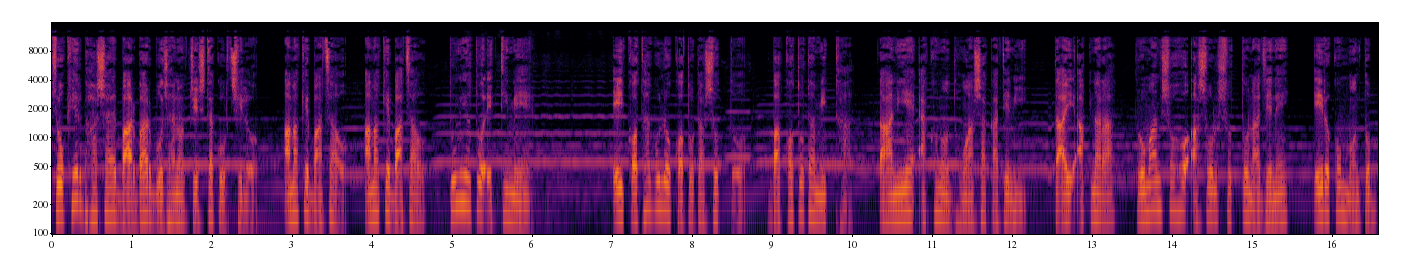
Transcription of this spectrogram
চোখের ভাষায় বারবার বোঝানোর চেষ্টা করছিল, আমাকে বাঁচাও আমাকে বাঁচাও, তুমিও তো একটি মেয়ে। এই কথাগুলো কতটা সত্য বা কতটা মিথ্যা, তা নিয়ে এখনও ধোঁয়াশা কাটেনি, তাই আপনারা প্রমাণসহ আসল সত্য না জেনে এরকম মন্তব্য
